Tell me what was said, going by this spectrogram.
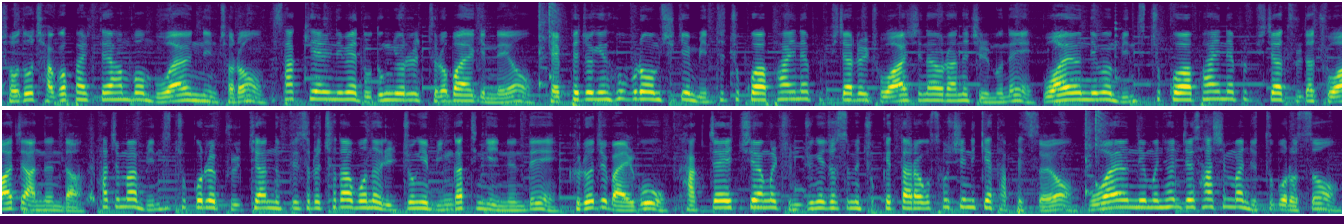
저도 작업할 때 한번 모아요님처럼 사케엘님의 노동요를 들어봐야겠네요. 대표적인 호불호 음식인 민트초코와 파인애플 피자를 좋아하시나요? 라는 질문에 모아요님은 민트초코와 파인애플 피자 둘 다 좋아하지 않는다. 하지만 민트초코를 불쾌한 눈빛으로 쳐다보는 일종의 밈 같은 게 있는데 그러지 말고 각자의 취향을 존중해줬으면 좋겠다라고 소신있게 답했어요. 모아요님은 현재 40만 유튜버로서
